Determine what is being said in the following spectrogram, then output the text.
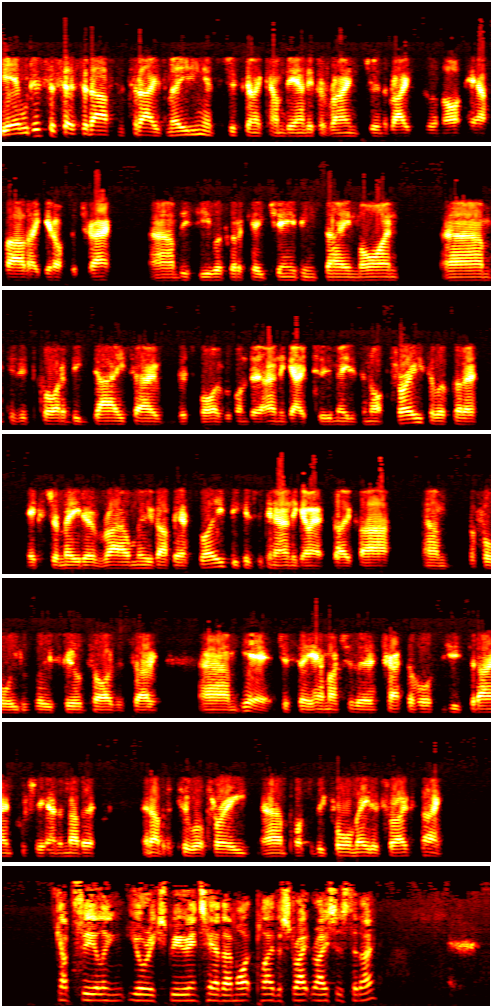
Yeah, we'll just assess it after today's meeting. It's just going to come down if it rains during the races or not, how far they get off the track. Um, this year we've got to keep Champions Day in mind because um, it's quite a big day. So that's why we want to only go two metres and not three. So we've got an extra metre rail move up our sleeve because we can only go out so far um, before we lose field sizes. So um, yeah, just see how much of the track the horses use today and push it out another another two or three, um, possibly four metres for Oaks Day. Gut feeling, your experience, how they might play the straight races today?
